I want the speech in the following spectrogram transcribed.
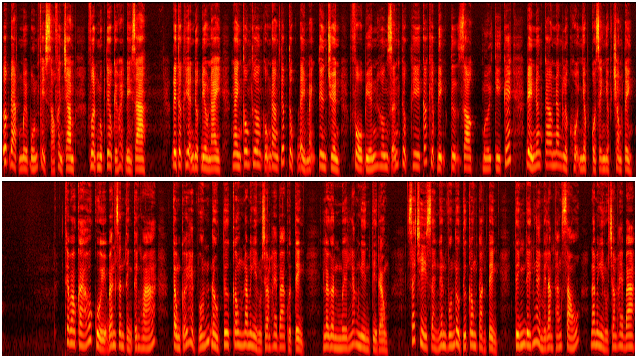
ước đạt 14,6%, vượt mục tiêu kế hoạch đề ra. Để thực hiện được điều này, ngành công thương cũng đang tiếp tục đẩy mạnh tuyên truyền, phổ biến hướng dẫn thực thi các hiệp định tự do mới ký kết để nâng cao năng lực hội nhập của doanh nghiệp trong tỉnh. Theo báo cáo của Ủy ban dân tỉnh Thanh Hóa, tổng kế hoạch vốn đầu tư công năm 2023 của tỉnh là gần 15.000 tỷ đồng. Giá trị giải ngân vốn đầu tư công toàn tỉnh tính đến ngày 15 tháng 6 năm 2023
